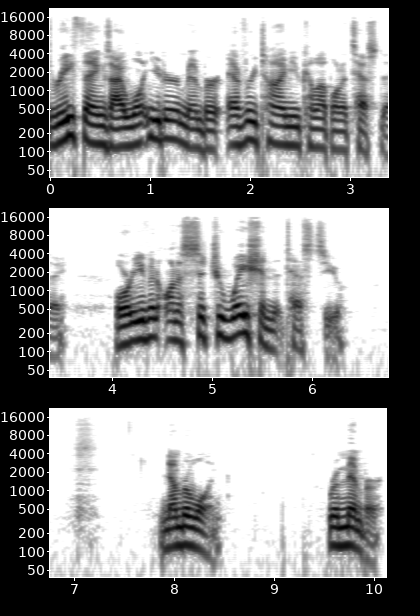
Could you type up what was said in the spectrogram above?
Three things I want you to remember every time you come up on a test day or even on a situation that tests you. Number one, remember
